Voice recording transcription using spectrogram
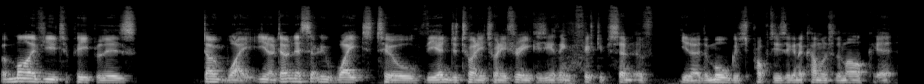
But my view to people is don't wait. You know, don't necessarily wait till the end of 2023 because you think 50% of you know the mortgage properties are going to come onto the market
